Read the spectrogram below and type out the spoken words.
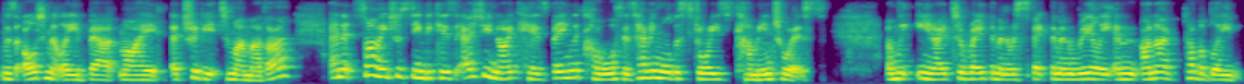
was ultimately about my a tribute to my mother. And it's so interesting because, as you know, Kez, being the co-authors, having all the stories come into us, and we, you know, to read them and respect them, and really, and I know probably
